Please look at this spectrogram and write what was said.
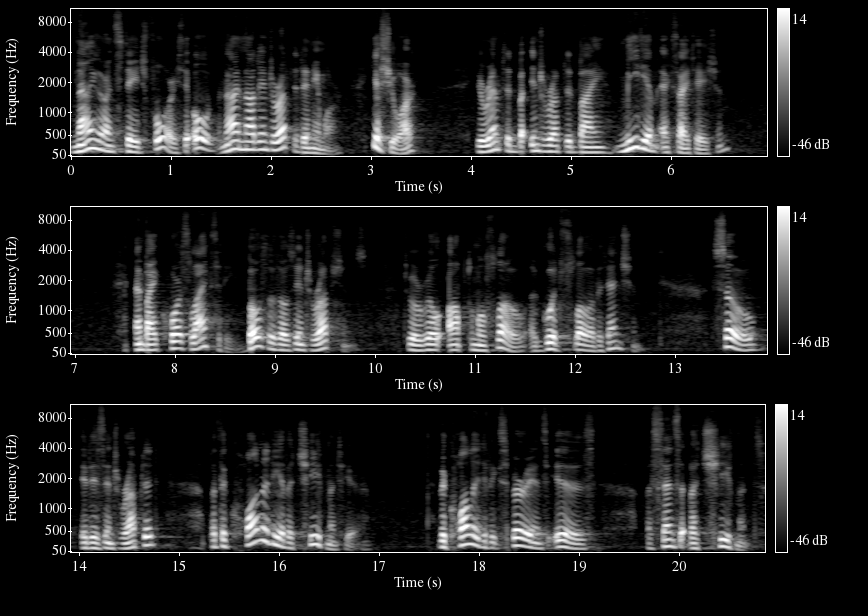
Now you're on stage four. You say, oh, now I'm not interrupted anymore. Yes, you are. You're interrupted by medium excitation and by coarse laxity, both of those interruptions to a real optimal flow, a good flow of attention. So it is interrupted, but the quality of achievement here, the quality of experience is a sense of achievement.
